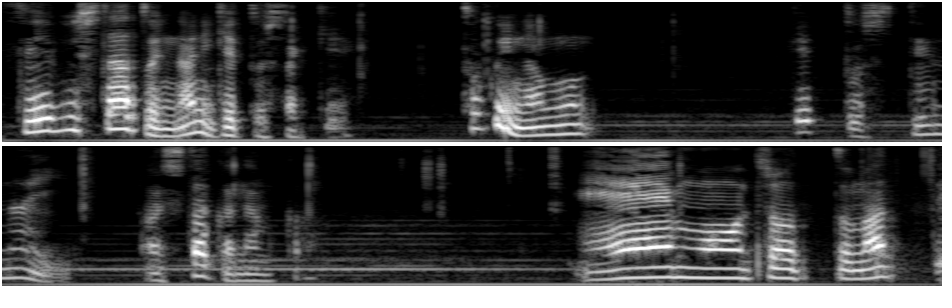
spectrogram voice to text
セーブした後に何ゲットしたっけ？特に何もゲットしてないあ、したかなんか。えー、もうちょっと待って。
